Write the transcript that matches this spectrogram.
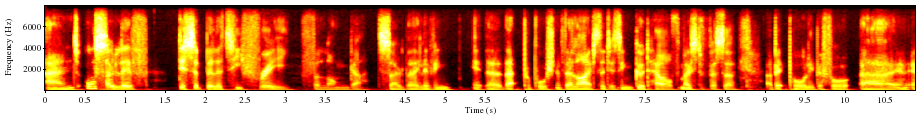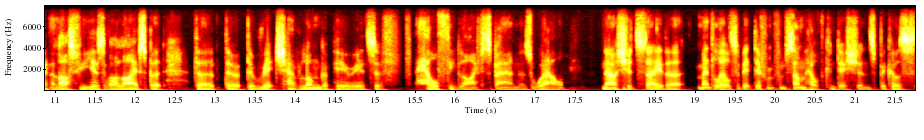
and also live disability free for longer. So they live in uh, that proportion of their lives that is in good health. Most of us are a bit poorly before uh, in, in, the last few years of our lives, but the, the the rich have longer periods of healthy lifespan as well. Now, I should say that mental health is a bit different from some health conditions because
